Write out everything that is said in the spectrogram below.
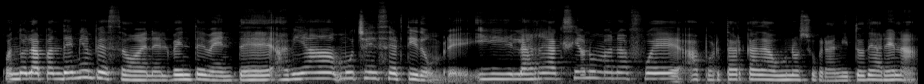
Cuando la pandemia empezó en el 2020 había mucha incertidumbre y la reacción humana fue aportar cada uno su granito de arena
